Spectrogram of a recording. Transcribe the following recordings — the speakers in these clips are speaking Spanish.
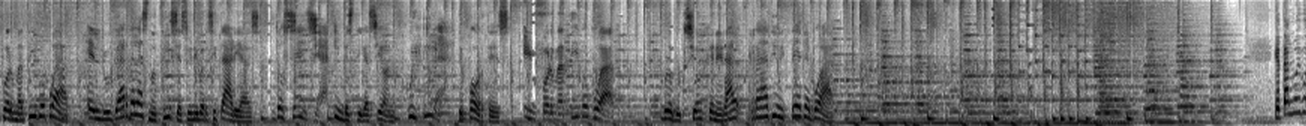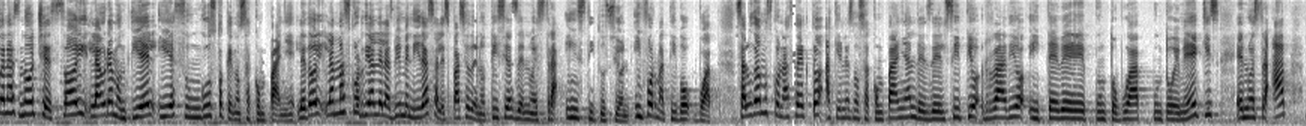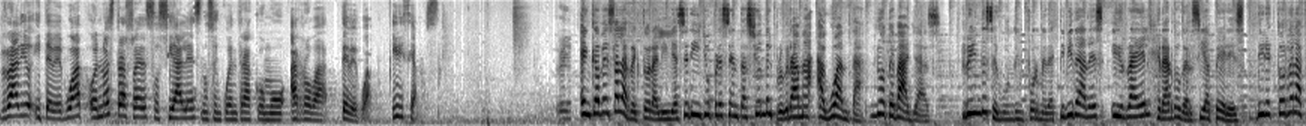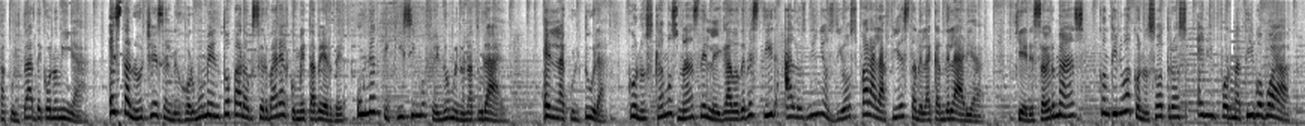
Informativo WAP, el lugar de las noticias universitarias, docencia, investigación, cultura, deportes. Informativo WAP. Producción General Radio y TV WAP. ¿Qué tal? Muy buenas noches. Soy Laura Montiel y es un gusto que nos acompañe. Le doy la más cordial de las bienvenidas al espacio de noticias de nuestra institución, Informativo BUAP. Saludamos con afecto a quienes nos acompañan desde el sitio radio y en nuestra app Radio y TV BUAP o en nuestras redes sociales nos encuentra como arroba TV BUAP. Iniciamos. Encabeza la rectora Lilia Cerillo presentación del programa Aguanta, no te vayas. Rinde segundo informe de actividades Israel Gerardo García Pérez, director de la Facultad de Economía. Esta noche es el mejor momento para observar al cometa verde, un antiquísimo fenómeno natural. En la cultura, conozcamos más del legado de vestir a los niños Dios para la fiesta de la Candelaria. ¿Quieres saber más? Continúa con nosotros en Informativo WAP.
